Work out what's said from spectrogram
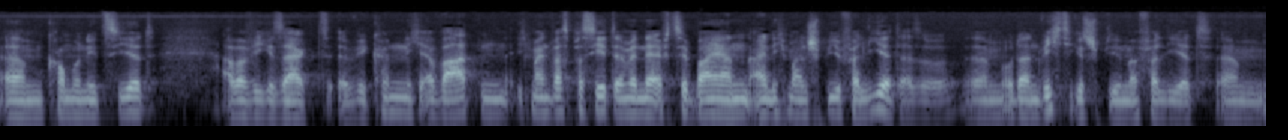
ähm, kommuniziert. Aber wie gesagt, äh, wir können nicht erwarten. Ich meine, was passiert denn, wenn der FC Bayern eigentlich mal ein Spiel verliert, also ähm, oder ein wichtiges Spiel mal verliert? Ähm,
